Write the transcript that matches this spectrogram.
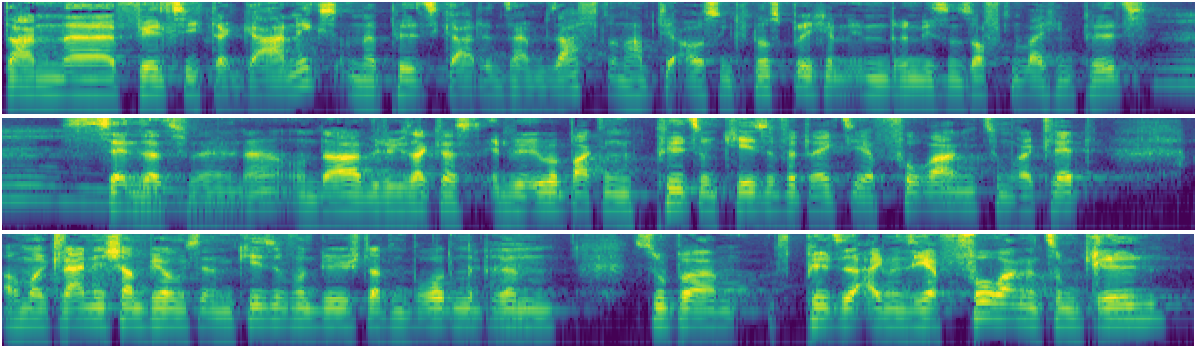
dann äh, fehlt sich da gar nichts und der Pilz gart in seinem Saft und habt ihr außen knusprig und innen drin diesen soften, weichen Pilz. Mm. Sensationell, ne? Und da, wie du gesagt hast, entweder überbacken, Pilz und Käse verträgt sich hervorragend zum Raclette. Auch mal kleine Champignons in einem Käsefondue statt ein Brot mit drin. Super. Pilze eignen sich hervorragend zum Grillen.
